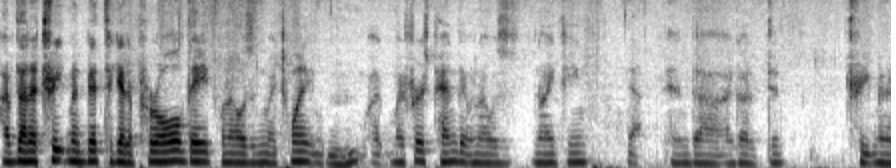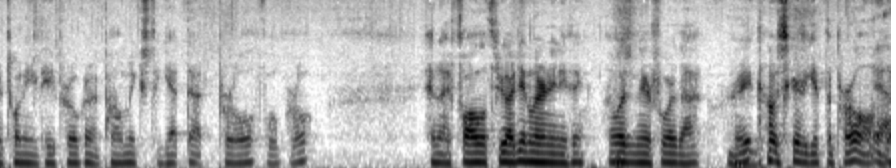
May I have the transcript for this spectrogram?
I've done a treatment bit to get a parole date when I was in my 20. Mhm. my- first pen bit when I was 19. Yeah. And uh, I got did treatment a 28 day program at Palmix to get that parole, full parole. and I followed through. I didn't learn anything. I wasn't there for that, right? I was here to get the parole. Yeah.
